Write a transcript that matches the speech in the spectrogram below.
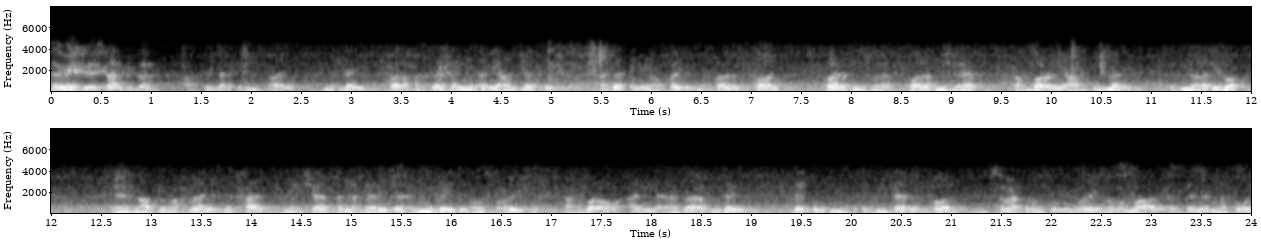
جميل يستعمل ده عبد الله بن سعيد بن الليل قال حدثني أبي عن جده حدثني عقيل بن خالد قال قال ابن شهاب قال ابن شهاب أخبرني عبد الملك بن أبي بكر بن عبد الرحمن بن الحارث بن هشام أن خارجة بن زيد الأنصاري أخبره أن أباه زيد زيد بن ثابت قال سمعت رسول الله صلى الله عليه وسلم يقول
